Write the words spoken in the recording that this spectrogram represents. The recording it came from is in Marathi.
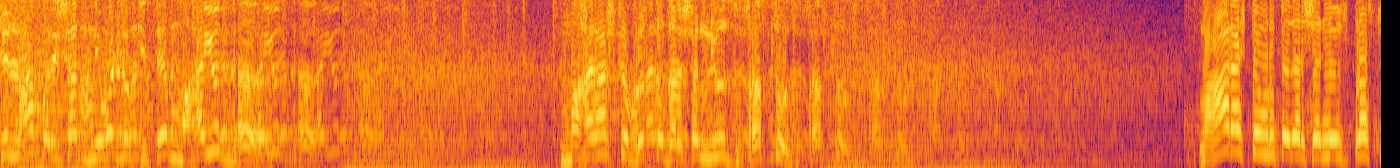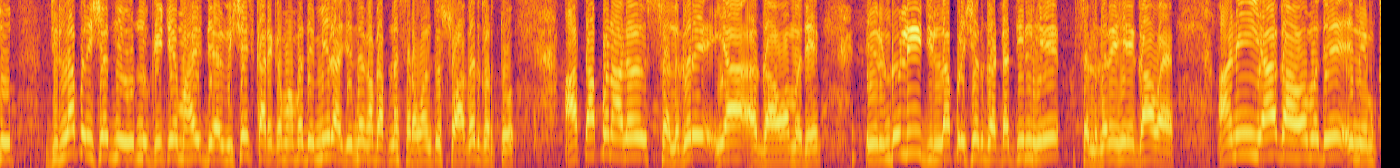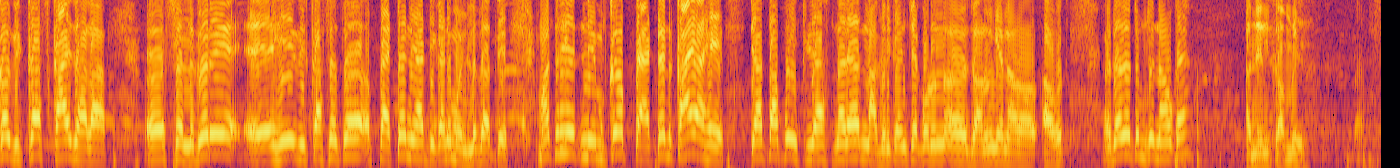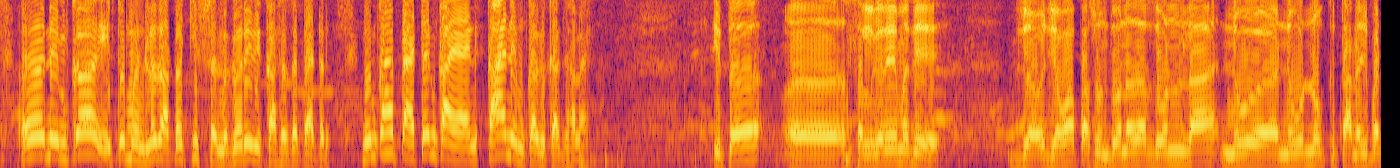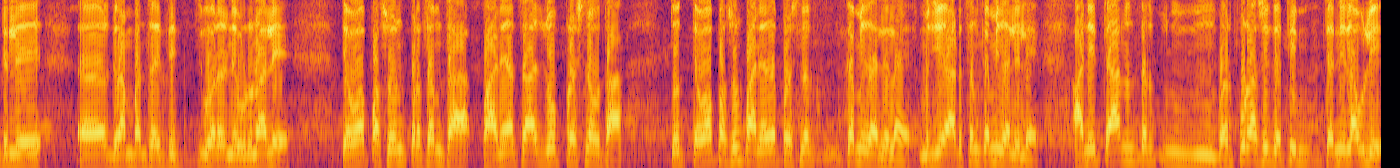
जिल्हा परिषद निवडणुकीचे महायुद्ध. महाराष्ट्र वृत्तदर्शन न्यूज प्रस्तुत. प्रस्तुत महाराष्ट्र वृत्तदर्शन न्यूज प्रस्तुत जिल्हा परिषद निवडणुकीचे माहिती या विशेष कार्यक्रमामध्ये मी राजेंद्र गाबे आपल्या सर्वांचं स्वागत करतो. आता आपण आलो सलगरे या गावामध्ये. एरंडोली जिल्हा परिषद गटातील हे सलगरे हे गाव आहे. आणि या गावामध्ये नेमका विकास काय झाला? सलगरे हे विकासाचं पॅटर्न या ठिकाणी म्हटलं जाते. मात्र हे नेमकं पॅटर्न काय आहे? ते आता आपण इथल्या असणाऱ्या नागरिकांच्याकडून जाणून घेणार आहोत. दादा तुमचं नाव काय? अनिल कांबळे. नेमकं इथं म्हटलं जातं की सलगरी विकासाचं पॅटर्न नेमका हा पॅटर्न काय आहे आणि काय नेमका विकास झाला आहे इथं सलगरीमध्ये सलगरेमध्ये ज जेव्हापासून दोन हजार दोनला निव निवडणूक तानाजी पाटील हे ग्रामपंचायतीवर निवडून आले तेव्हापासून प्रथमतः पाण्याचा जो प्रश्न होता तो तेव्हापासून पाण्याचा प्रश्न कमी झालेला आहे. म्हणजे अडचण कमी झालेली आहे. आणि त्यानंतर भरपूर अशी गती त्यांनी लावली.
